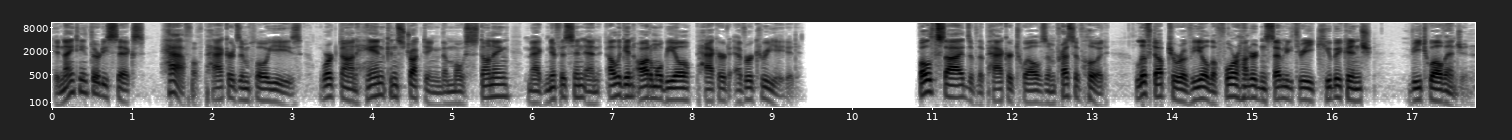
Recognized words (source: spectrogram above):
In 1936, half of Packard's employees worked on hand constructing the most stunning, magnificent, and elegant automobile Packard ever created. Both sides of the Packard 12's impressive hood lift up to reveal the 473 cubic inch V12 engine.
